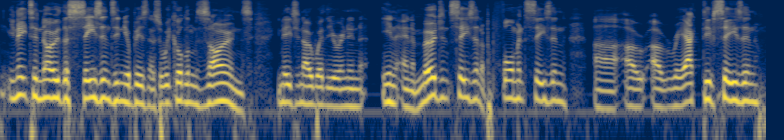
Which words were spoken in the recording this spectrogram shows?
you need to know the seasons in your business, or we call them zones. You need to know whether you're in an, in an emergent season, a performance season, uh, a, a reactive season,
